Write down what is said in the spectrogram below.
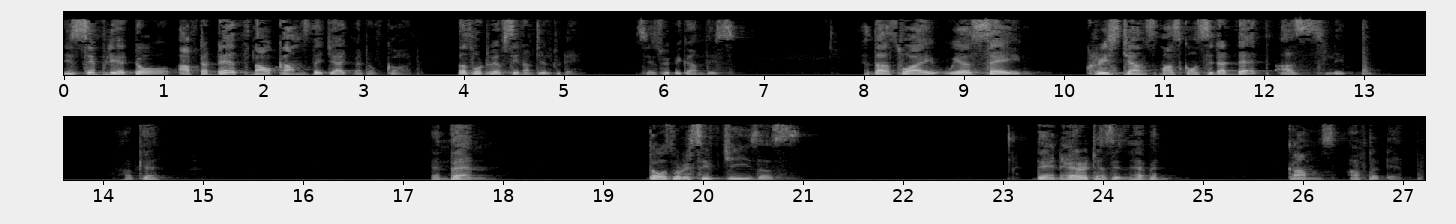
is simply a door. After death, now comes the judgment of God. That's what we have seen until today, since we began this. And that's why we are saying Christians must consider death as sleep. Okay? And then, those who receive Jesus, the inheritance in heaven comes after death.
